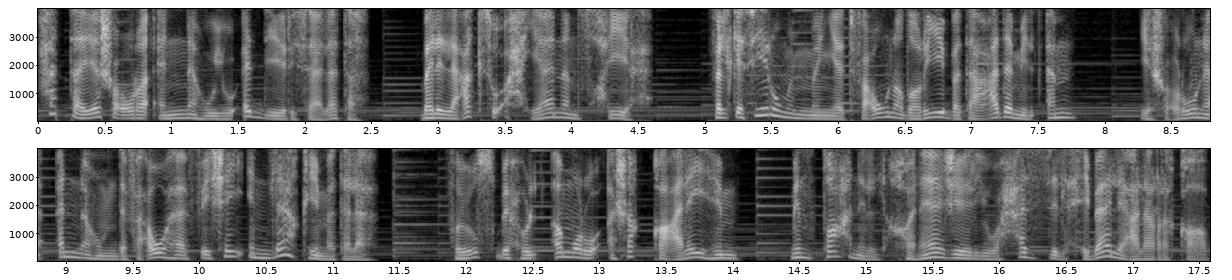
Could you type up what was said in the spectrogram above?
حتى يشعر أنه يؤدي رسالته بل العكس أحيانا صحيح. فالكثير ممن يدفعون ضريبة عدم الأمن يشعرون أنهم دفعوها في شيء لا قيمة له فيصبح الأمر أشق عليهم من طعن الخناجر وحز الحبال على الرقاب.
